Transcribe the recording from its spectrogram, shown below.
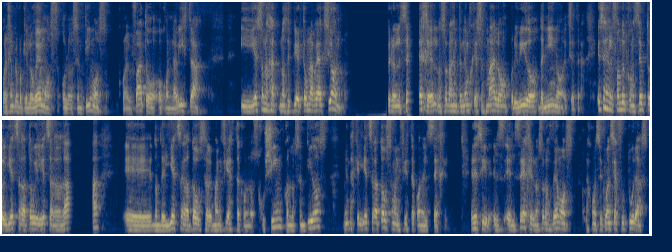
por ejemplo, porque lo vemos o lo sentimos con el olfato o con la vista, y eso nos, nos despierta una reacción, pero en el Segel nosotros entendemos que eso es malo, prohibido, dañino, etc. Ese es en el fondo el concepto del Yetzagatov y el Yetzagagá, eh, donde el Yetzagatov se manifiesta con los Hushim, con los sentidos, mientras que el Yetzagatov se manifiesta con el Segel. Es decir, el, el Segel, nosotros vemos las consecuencias futuras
